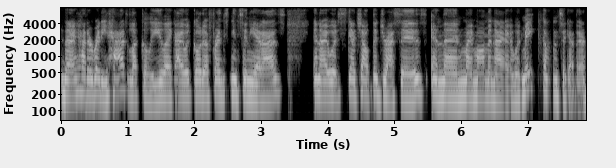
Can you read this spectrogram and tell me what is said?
that I had already had, luckily. Like, I would go to friends' quinceañeras and I would sketch out the dresses, and then my mom and I would make them together.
